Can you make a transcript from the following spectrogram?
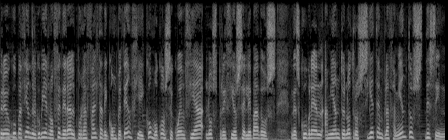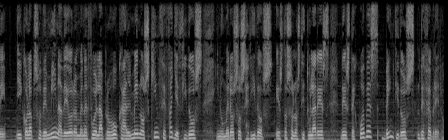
Preocupación del Gobierno federal por la falta de competencia y como consecuencia los precios elevados. Descubren amianto en otros siete emplazamientos de Sydney. Y colapso de mina de oro en Venezuela provoca al menos 15 fallecidos y numerosos heridos. Estos son los titulares de este jueves 22 de febrero.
